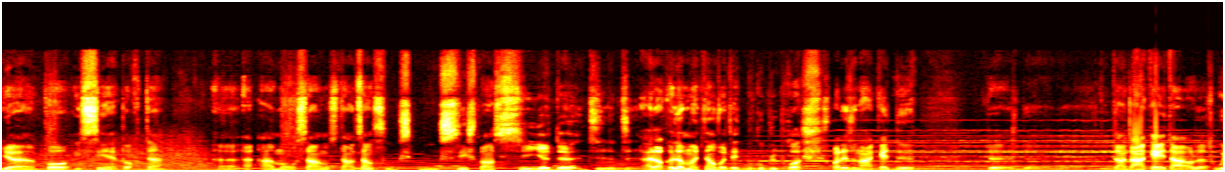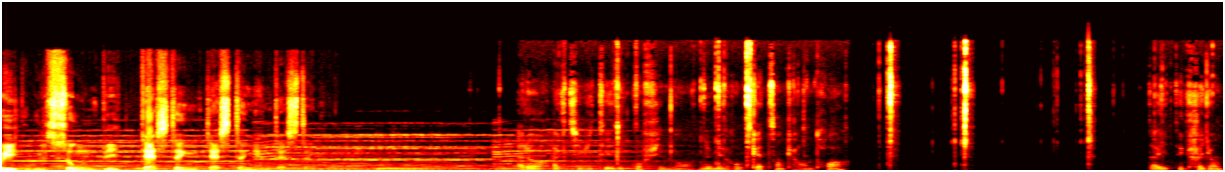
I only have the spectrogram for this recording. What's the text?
y a un pas ici important à, mon sens, dans le sens où, aussi, je pense, s'il y a de, Alors que là, maintenant, on va être beaucoup plus proche. Je parlais d'une enquête de, d'enquêteurs, là. We will soon be testing, testing and testing. Alors, activité de confinement numéro 443. Taille tes crayons.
